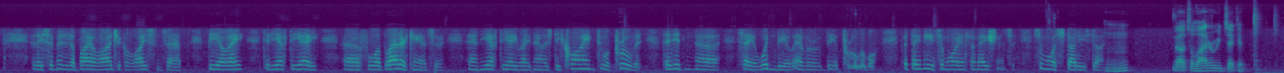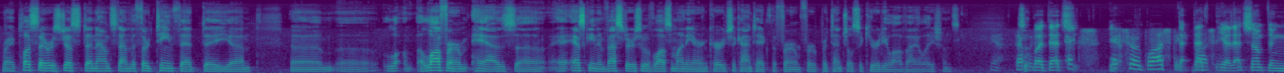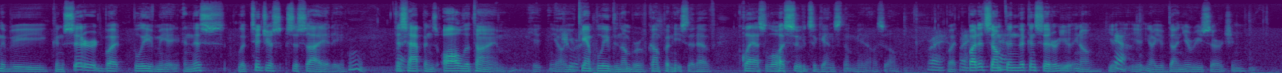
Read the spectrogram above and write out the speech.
They submitted a biological license app (BLA) to the FDA uh, for bladder cancer, and the FDA right now has declined to approve it. They didn't uh, say it wouldn't be ever be approvable, but they need some more information, some more studies done. Mm-hmm. Well, it's a lottery ticket. Right. Plus, there was just announced on the 13th that a, um, um, uh, law, a law firm has uh, asking investors who have lost money are encouraged to contact the firm for potential security law violations. Yeah, that So- was But that's ex, yeah. exoblastic. that, that, yeah, that's something to be considered. But believe me, in this litigious society, this Right. happens all the time. You, you know, you can't believe the number of companies that have class lawsuits against them. You know, so. right, But right. but it's something to consider. You you know you, Yeah. you, you know you've done your research and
